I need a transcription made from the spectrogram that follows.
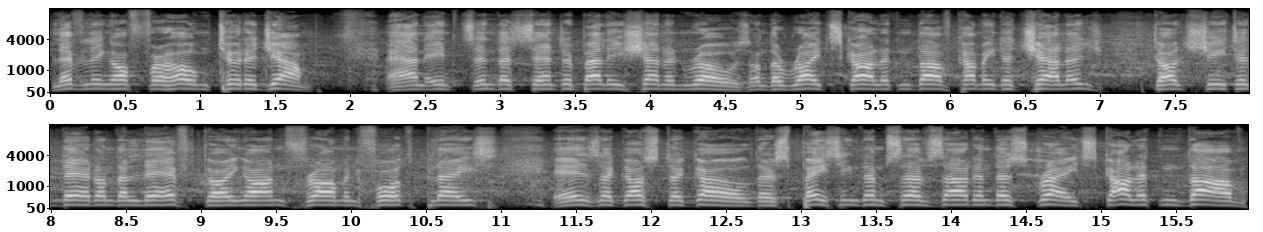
Levelling off for home to the jump. And it's in the centre, Ballyshannon Rose. On the right, Scarlet and Dove coming to challenge. Dolce there on the left, going on from in fourth place is Augusta Gold. They're spacing themselves out in the straight. Scarlet and Dove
